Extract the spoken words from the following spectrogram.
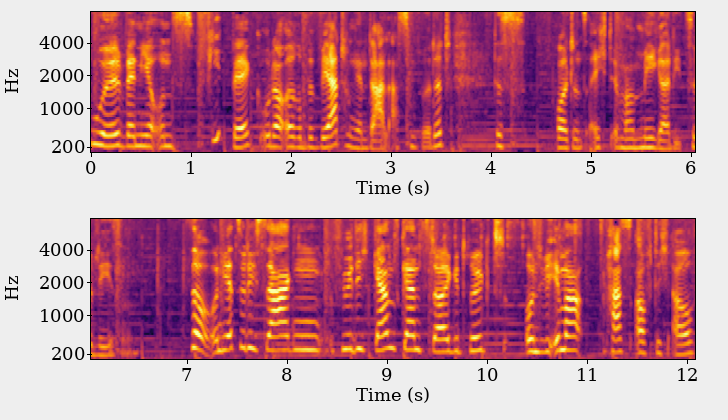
cool, wenn ihr uns Feedback oder eure Bewertungen dalassen würdet. Das freut uns echt immer mega, die zu lesen. So, und jetzt würde ich sagen, fühl dich ganz, ganz doll gedrückt und wie immer, pass auf dich auf,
